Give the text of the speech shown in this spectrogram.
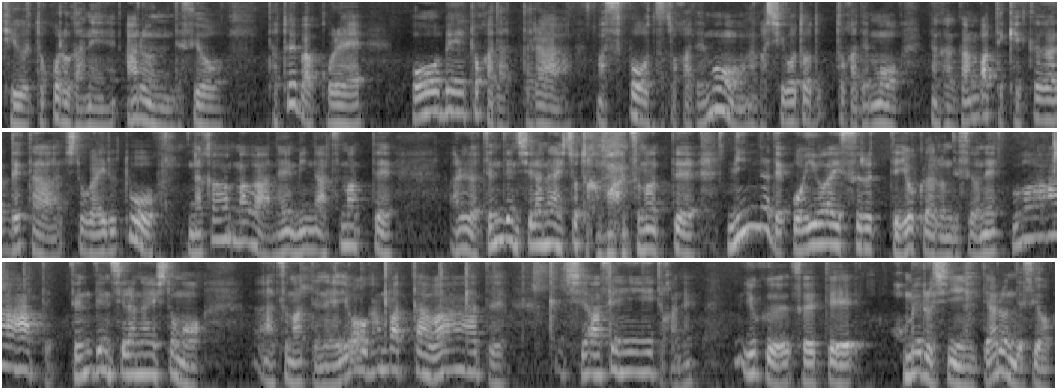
ていうところがねあるんですよ。例えばこれ欧米とかだったら、まあ、スポーツとかでもなんか仕事とかでもなんか頑張って結果が出た人がいると仲間がねみんな集まってあるいは全然知らない人とかも集まってみんなでお祝いするってよくあるんですよね。うわーって全然知らない人も集まってね「よう頑張ったわ」って「幸せに」とかねよくそうやって褒めるシーンってあるんですよ。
